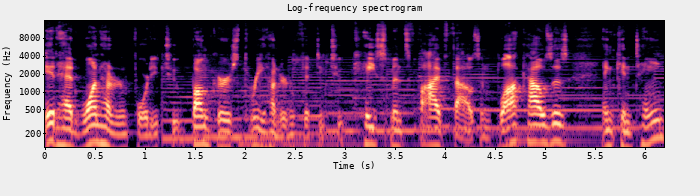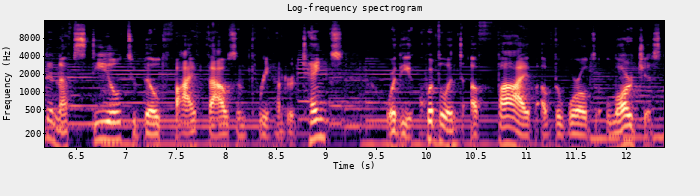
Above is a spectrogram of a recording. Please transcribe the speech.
It had 142 bunkers, 352 casements, 5,000 blockhouses, and contained enough steel to build 5,300 tanks, or the equivalent of five of the world's largest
